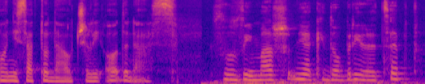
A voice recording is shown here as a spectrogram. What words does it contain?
Oni sa to naučili od nás. Suzy, máš nejaký dobrý recept?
